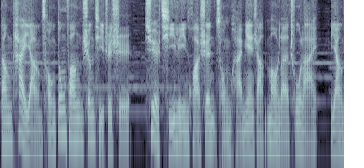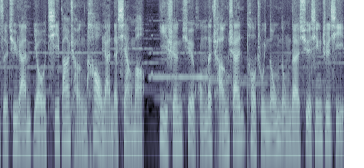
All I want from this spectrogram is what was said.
当太阳从东方升起之时，血麒麟化身从海面上冒了出来，样子居然有七八成浩然的相貌，一身血红的长衫透出浓浓的血腥之气，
